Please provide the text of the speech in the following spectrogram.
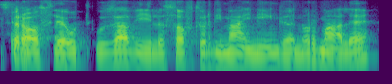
Sì. Però se u- usavi il software di mining normale,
